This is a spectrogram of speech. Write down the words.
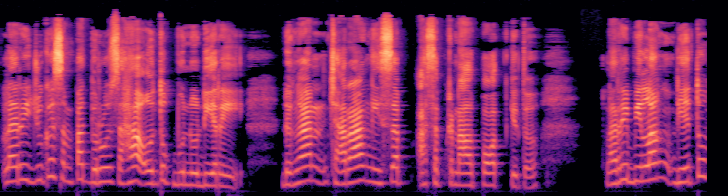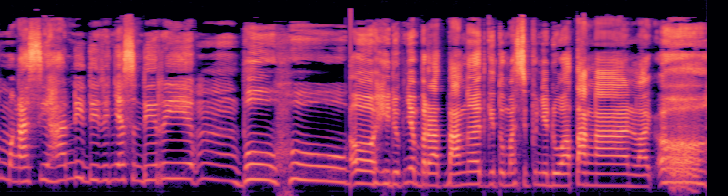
Larry juga sempat berusaha untuk bunuh diri dengan cara ngisep asap knalpot gitu. Larry bilang dia itu mengasihani dirinya sendiri, hmm, buhu. Oh, hidupnya berat banget gitu, masih punya dua tangan, like, oh.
